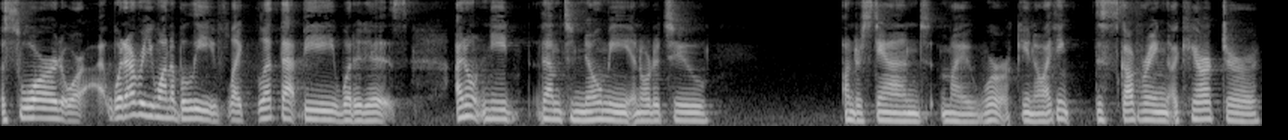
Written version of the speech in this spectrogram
a sword, or whatever you want to believe, like let that be what it is. I don't need them to know me in order to understand my work. You know, I think discovering a character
